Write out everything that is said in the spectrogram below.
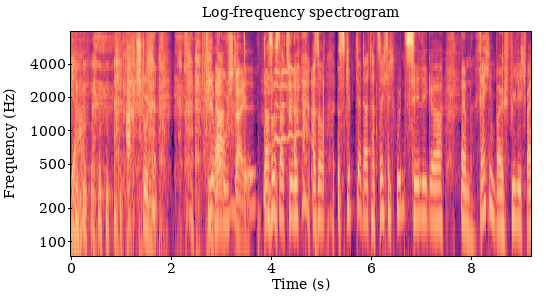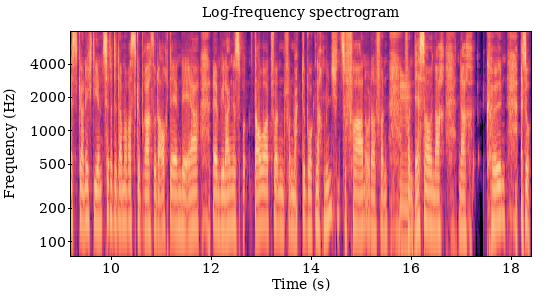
Ja. Acht Stunden. Viermal Ja, umsteigen. Das ist natürlich, also es gibt ja da tatsächlich unzählige ähm, Rechenbeispiele. Ich weiß gar nicht, die MZ hatte da mal was gebracht oder auch der MDR, ähm, wie lange es dauert, von, von Magdeburg nach München zu fahren oder von, von Dessau nach, nach Köln. Also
